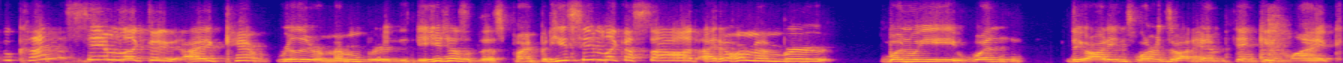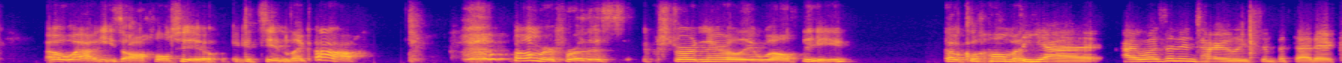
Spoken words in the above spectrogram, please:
Who kind of seemed like a I can't really remember the details at this point, but he seemed like a solid. I don't remember when we when the audience learns about him thinking like, oh wow, he's awful too. It could seem like, ah, bummer for this extraordinarily wealthy Oklahoma. Yeah, I wasn't entirely sympathetic.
